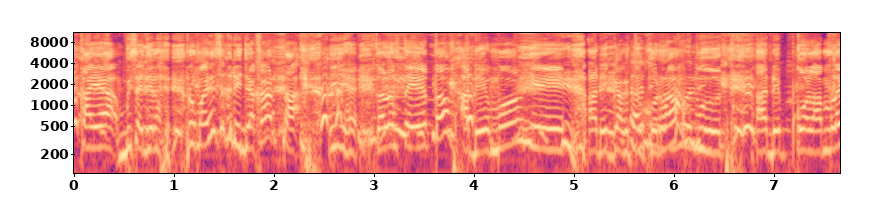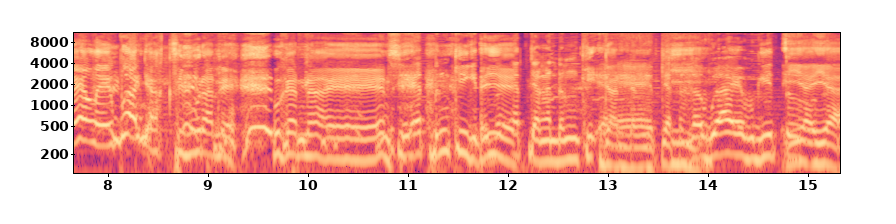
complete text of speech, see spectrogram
kayak bisa jelas rumahnya segede Jakarta. iya. Kalau stay at home ada mallnya, ada gang cukur rambut, ada kolam lele banyak hiburannya. Bukan main. si Ed dengki gitu Iya. Ed jangan dengki Jangan Ed ya dengki. kagak bahaya begitu Iya, iya.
